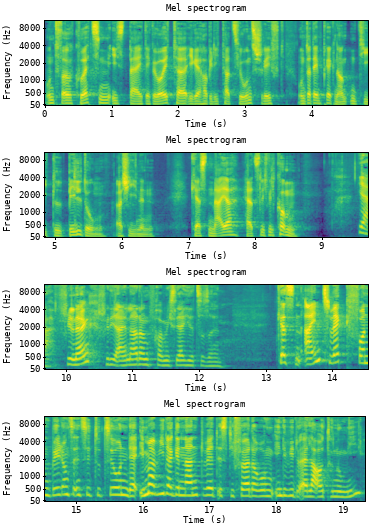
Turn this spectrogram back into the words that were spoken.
und vor kurzem ist bei De Gruyter ihre Habilitationsschrift unter dem prägnanten Titel Bildung erschienen. Kirsten Meyer, herzlich willkommen. Ja, vielen Dank für die Einladung. Ich freue mich sehr, hier zu sein. Kirsten, ein Zweck von Bildungsinstitutionen, der immer wieder genannt wird, ist die Förderung individueller Autonomie.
